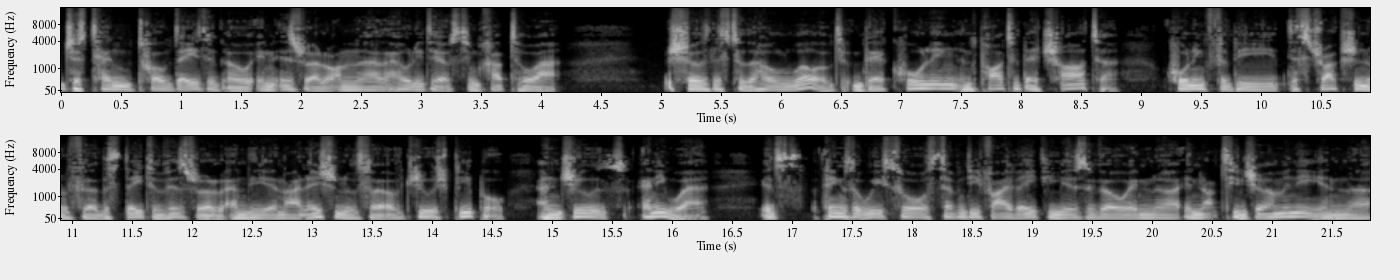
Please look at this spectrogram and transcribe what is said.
just 10, 12 days ago in Israel on uh, the holy day of Simchat Torah shows this to the whole world. They're calling, and part of their charter, calling for the destruction of uh, the state of Israel and the annihilation of, uh, of Jewish people and Jews anywhere. It's things that we saw 75, 80 years ago in uh, in Nazi Germany in uh,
